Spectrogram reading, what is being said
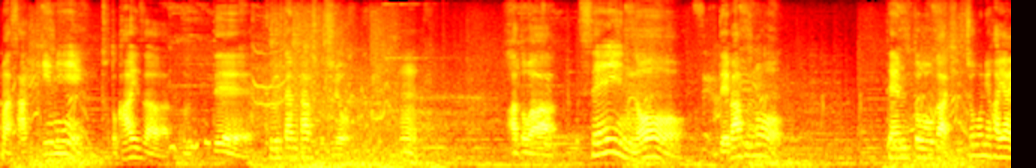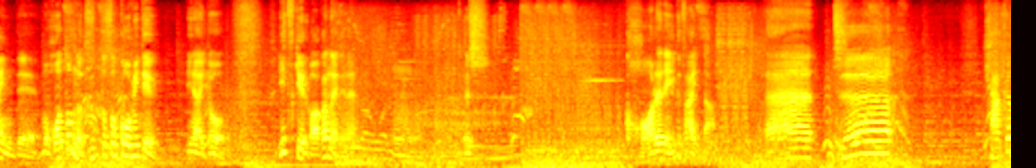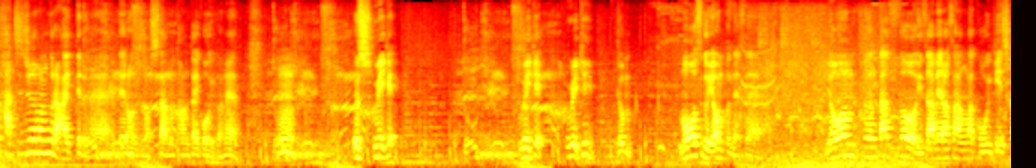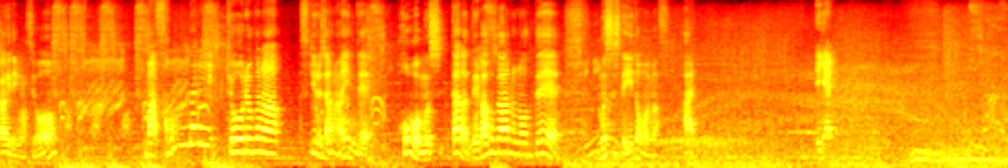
まあ先にちょっとカイザー打ってクールタイム短縮しよう。うん。あとはセインのデバフの点灯が非常に早いんでもうほとんどずっとそこを見ていないといつ消えるか分かんないんでね。うん。よし。これでいくつ入った？えー、10 180万ぐらい入ってるね。デロンズの下の単体攻撃がね。うん。よし上行け。上行け。上行け。ドン。もうすぐ4分ですね。4分経つとイザベラさんが攻撃仕掛けていきますよ。まあそんなに強力なスキルじゃないんでほぼ無視。ただデバフがあるので無視していいと思います。はい。いけ。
